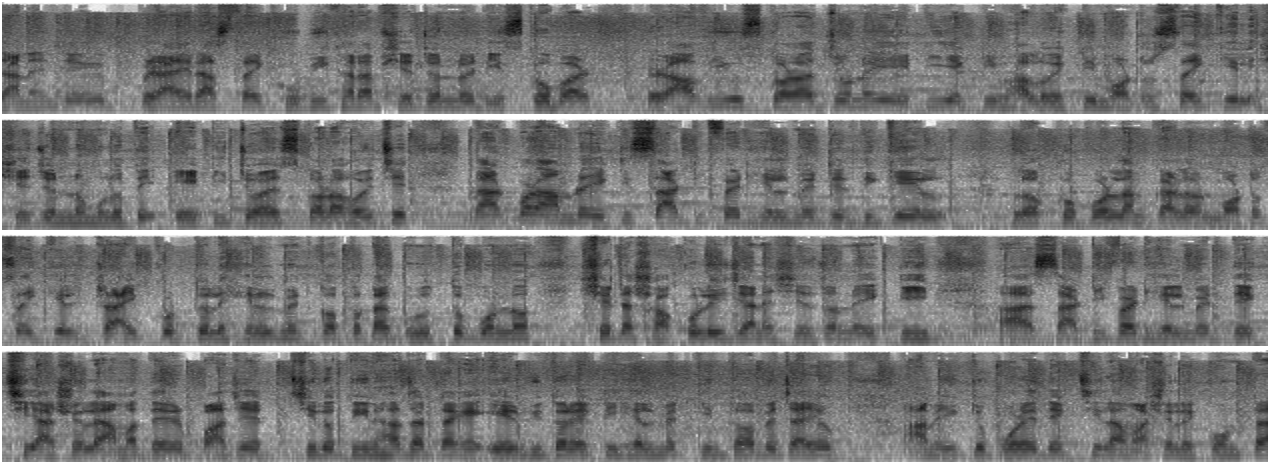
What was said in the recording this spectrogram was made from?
জানেন যে প্রায় রাস্তায় খুবই খারাপ, সেজন্য ডিসকভার রাভ ইউজ করার জন্য এটি একটি ভালো একটি মোটরসাইকেল সেজন্য মূলত এটি চয়েস করা হয়েছে। তারপর আমরা একটি সার্টিফাইড হেলমেটের দিকে লক্ষ্য করলাম, কারণ মোটরসাইকেল ড্রাইভ করতে হলে হেলমেট কতটা গুরুত্বপূর্ণ সেটা সকলেই জানে, সেজন্য একটি সার্টিফাইড হেলমেট দেখছি। আসলে আমাদের বাজেট ছিল তিন হাজার টাকা, এর ভিতরে একটি হেলমেট কিনতে হবে যাই হোক, আমি একটু পরে দেখছিলাম আসলে কোনটা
